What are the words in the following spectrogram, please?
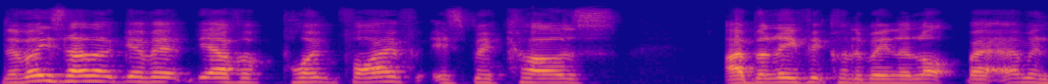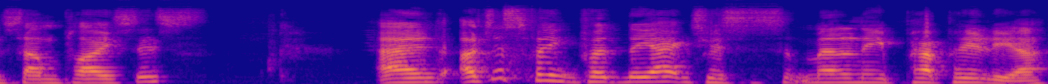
the reason I don't give it the other 0.5 is because I believe it could have been a lot better in some places. And I just think that the actress Melanie Papalia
